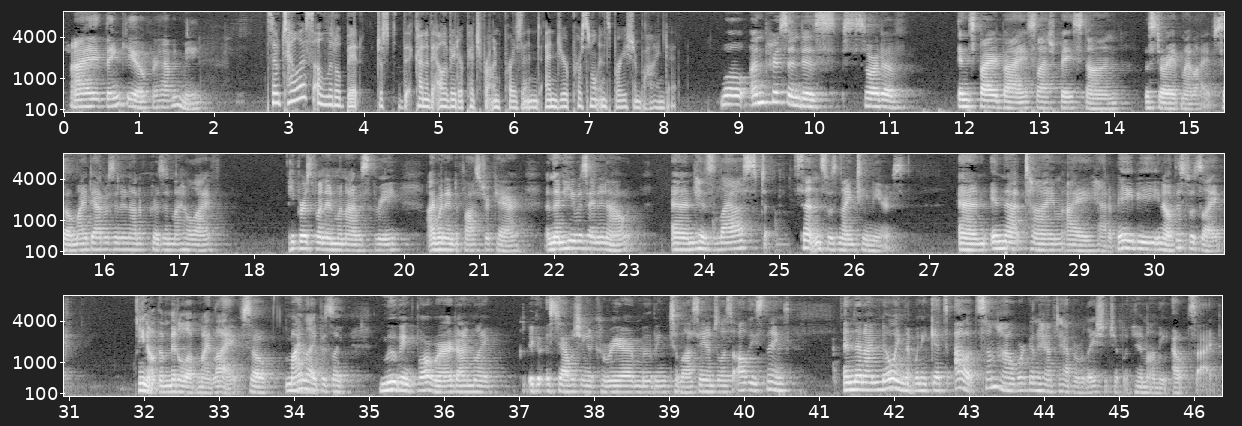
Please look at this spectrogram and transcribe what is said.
Hi, thank you for having me. So tell us a little bit, just the, kind of the elevator pitch for Unprisoned and your personal inspiration behind it. Well, Unprisoned is sort of inspired by slash based on the story of my life. So my dad was in and out of prison my whole life. He first went in when I was three. I went into foster care, and then he was in and out. And his last sentence was 19 years. And in that time, I had a baby. You know, this was like, you know, the middle of my life. So my life is like moving forward. I'm like establishing a career, moving to Los Angeles, all these things. And then I'm knowing that when he gets out, somehow we're going to have to have a relationship with him on the outside.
